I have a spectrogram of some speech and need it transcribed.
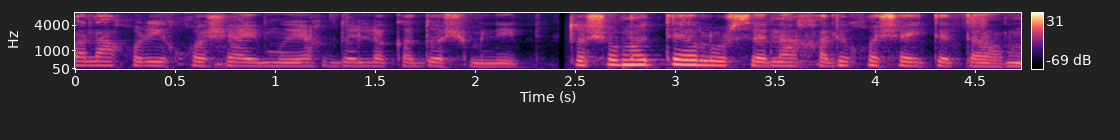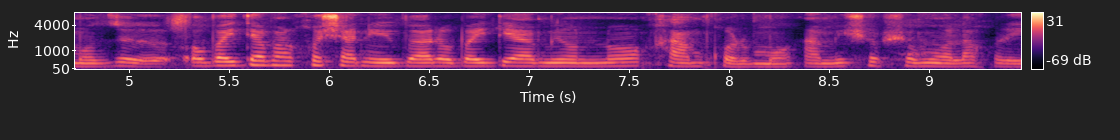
বালা করি খসাই মই এক দুই লক্ষ দশ মিনিট। তো সময় তেল উঠছে না, খালি খসাইতে তাম অবাইদে আমার খসানি হইব আর অবাইদে আমি অন্য কাম করব আমি সব সময় ওলা করি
